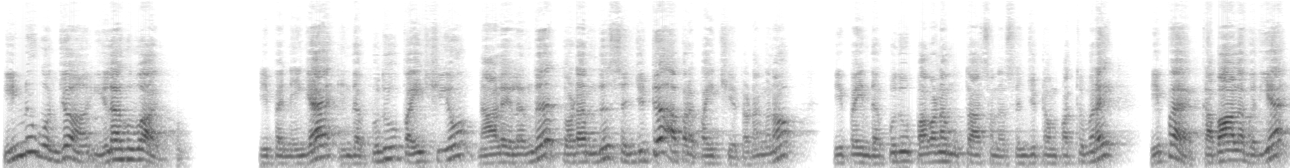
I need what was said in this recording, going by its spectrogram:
இன்னும் கொஞ்சம் இலகுவா இருக்கும். இப்ப நீங்க இந்த புது பயிற்சியும் நாளையில இருந்து தொடர்ந்து செஞ்சுட்டு அப்புறம் பயிற்சியை தொடங்கணும். இப்ப இந்த புது பவன முக்தாசனம் செஞ்சுட்டோம் பத்து முறை. இப்ப கபாலபதிய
